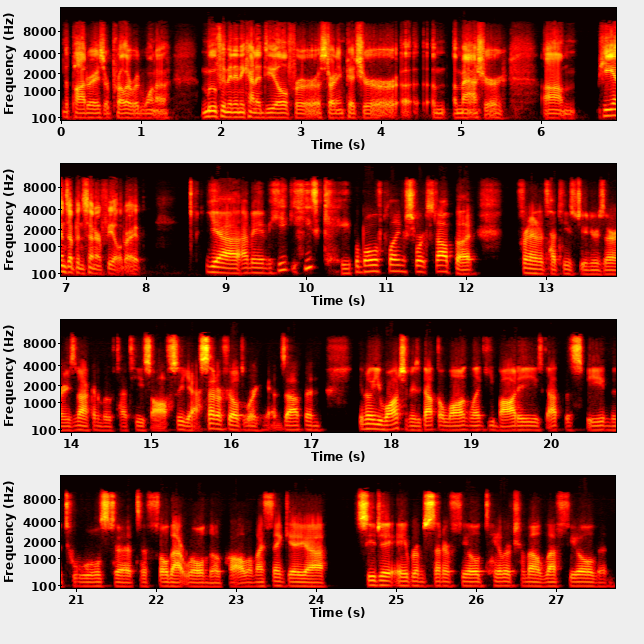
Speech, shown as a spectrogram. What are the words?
the Padres or Preller would want to move him in any kind of deal for a starting pitcher or a, a, a masher. Um, he ends up in center field, right? Yeah, I mean he he's capable of playing shortstop, but Fernando Tatis Jr. is there, he's not going to move Tatis off. So yeah, center field's where he ends up, and you know you watch him; he's got the long, lanky body, he's got the speed and the tools to to fill that role, no problem. I think a uh, CJ Abrams center field, Taylor Trammell left field, and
